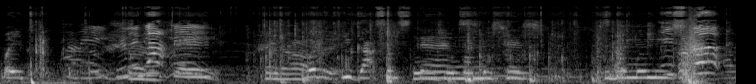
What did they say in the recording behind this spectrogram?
Wait. You got me. Uh, what, you got some stands. Here's to the mummy. Stuck.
